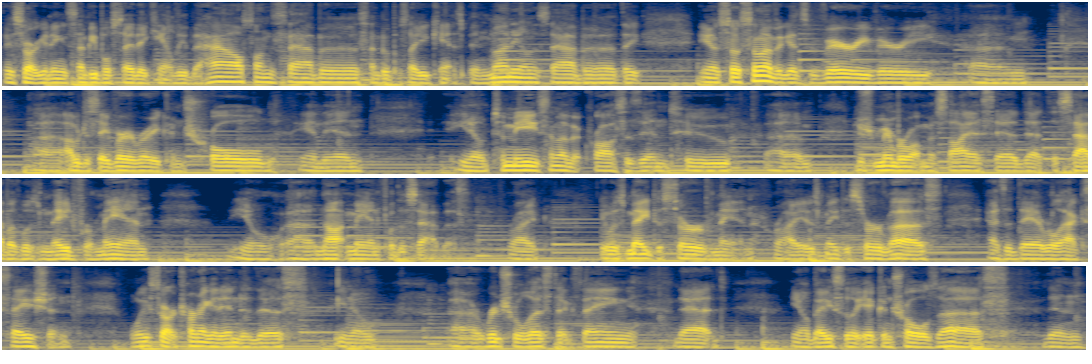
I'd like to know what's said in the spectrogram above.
They start getting. Some people say they can't leave the house on the Sabbath. Some people say you can't spend money on the Sabbath. They, you know, so some of it gets very, very. Um, uh, I would just say very, very controlled, and then you know, to me, some of it crosses into um, just remember what Messiah said that the Sabbath was made for man, you know, uh, not man for the Sabbath, right? It was made to serve man, right? It was made to serve us as a day of relaxation. When we start turning it into this, you know, uh, ritualistic thing that, you know, basically it controls us, then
